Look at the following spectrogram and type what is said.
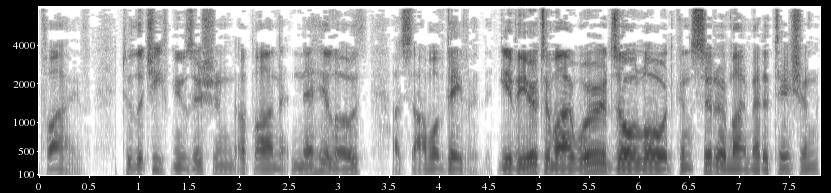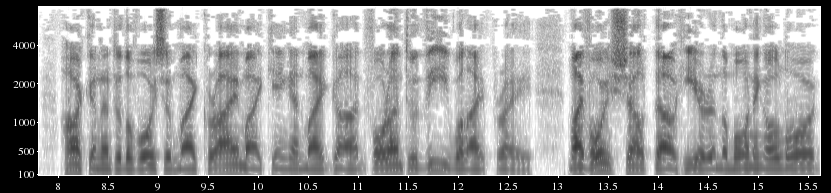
5. To the chief musician upon Nehiloth, a psalm of David. Give ear to my words, O Lord, consider my meditation. Hearken unto the voice of my cry, my King and my God, for unto thee will I pray. My voice shalt thou hear in the morning, O Lord.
